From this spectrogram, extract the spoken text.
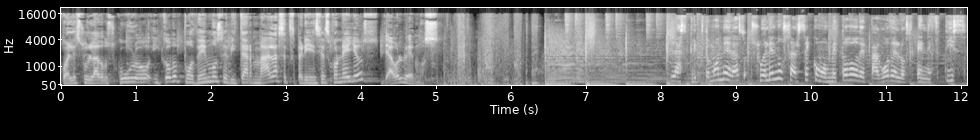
¿Cuál es su lado oscuro y cómo podemos evitar malas experiencias con ellos? Ya volvemos. Las criptomonedas suelen usarse como método de pago de los NFTs.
